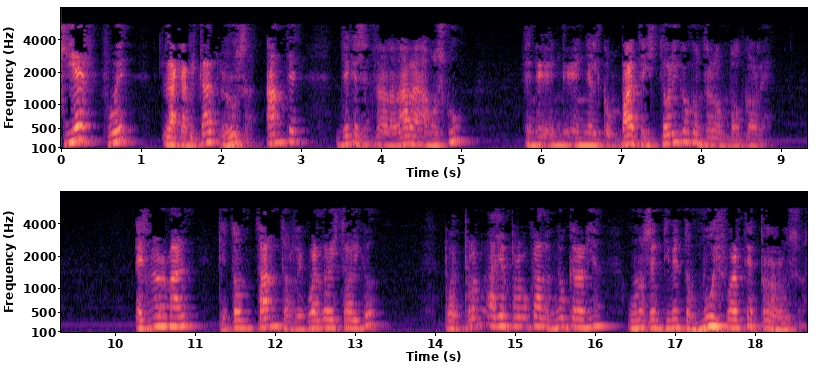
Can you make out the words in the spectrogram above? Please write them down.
Kiev fue la capital rusa antes de que se trasladara a Moscú en, el combate histórico contra los mongoles. Es normal que tantos recuerdos históricos pues pro- hayan provocado en Ucrania unos sentimientos muy fuertes prorrusos.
